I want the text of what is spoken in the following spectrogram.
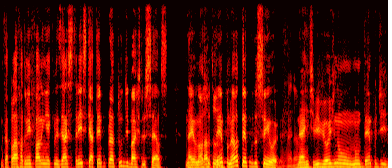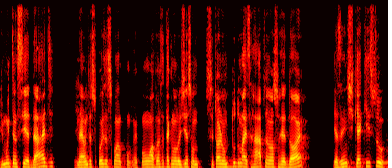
Mas a palavra também fala em Eclesiastes 3 que há tempo para tudo debaixo dos céus. Né? E o nosso tempo não é o tempo do Senhor. Não é, não. Né? A gente vive hoje num, num tempo de, de, muita ansiedade, né? onde as coisas com, a, com, com, o avanço da tecnologia são, se tornam tudo mais rápido ao nosso redor. E às vezes a gente quer que isso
